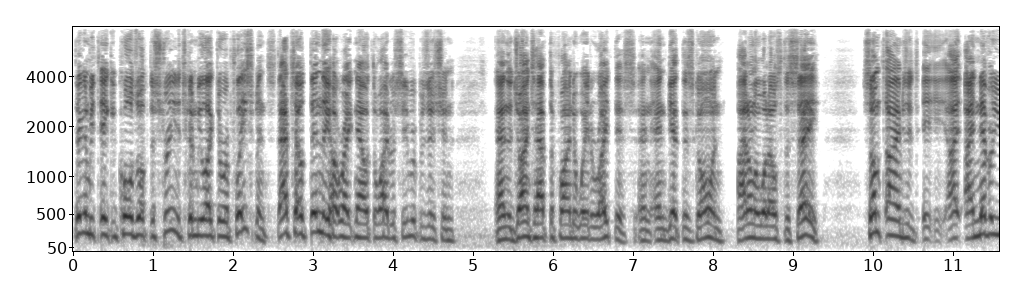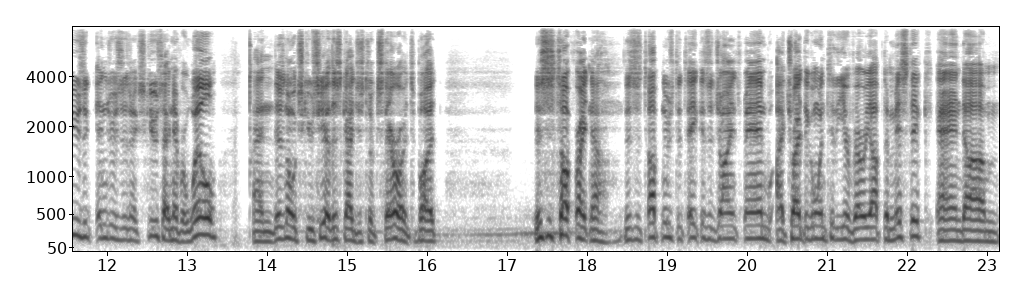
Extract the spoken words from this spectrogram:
they're going to be taking calls off the street. It's going to be like the replacements. That's how thin they are right now at the wide receiver position. And the Giants have to find a way to write this and, and get this going. I don't know what else to say. Sometimes it, it, I, I never use injuries as an excuse. I never will. And there's no excuse here. This guy just took steroids. But this is tough right now. This is tough news to take as a Giants fan. I tried to go into the year very optimistic, and um,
